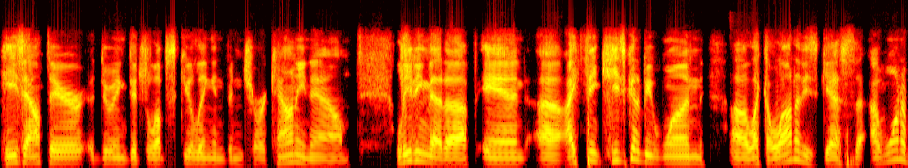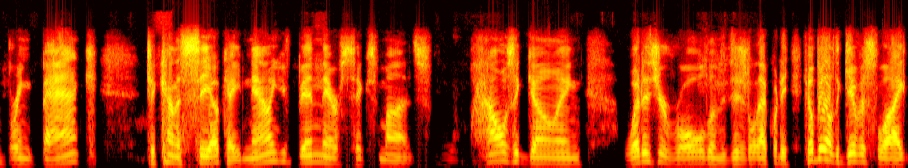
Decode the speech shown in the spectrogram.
he's out there doing digital upskilling in Ventura County now, leading that up. And uh, I think he's going to be one, uh, like a lot of these guests, that I want to bring back to kind of see. Okay, now you've been there six months. How's it going? What is your role in the digital equity? He'll be able to give us like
